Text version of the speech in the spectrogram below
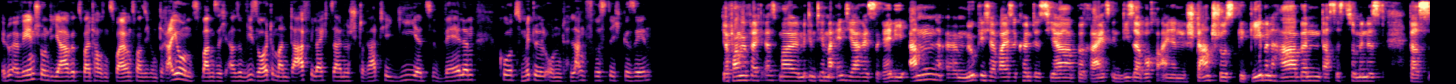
Ja, du erwähnst schon die Jahre 2022 und 2023. Also wie sollte man da vielleicht seine Strategie jetzt wählen, kurz-, mittel- und langfristig gesehen? Ja, fangen wir vielleicht erstmal mit dem Thema Endjahresrallye an. Äh, möglicherweise könnte es ja bereits in dieser Woche einen Startschuss gegeben haben. Das ist zumindest das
